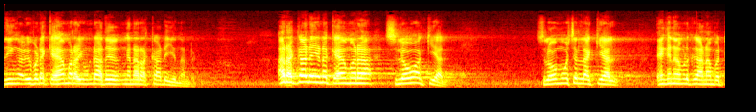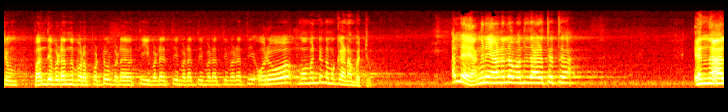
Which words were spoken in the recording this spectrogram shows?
നിങ്ങൾ ഇവിടെ ക്യാമറയുണ്ട് അത് ഇങ്ങനെ റെക്കോർഡ് ചെയ്യുന്നുണ്ട്. ആ റെക്കോർഡ് ചെയ്യുന്ന ക്യാമറ സ്ലോ ആക്കിയാൽ സ്ലോ മോഷനിലാക്കിയാൽ എങ്ങനെ നമുക്ക് കാണാൻ പറ്റും? പന്ത് ഇവിടെ നിന്ന് പുറപ്പെട്ടു ഇവിടെ എത്തി ഇവിടെ എത്തി ഇവിടെ എത്തി ഇവിടെ എത്തി ഇവിടെ എത്തി. ഓരോ മൊമെന്റും നമുക്ക് കാണാൻ പറ്റും. അല്ലേ? അങ്ങനെയാണല്ലോ പന്ത് താഴത്തെത്തുക എന്നാൽ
